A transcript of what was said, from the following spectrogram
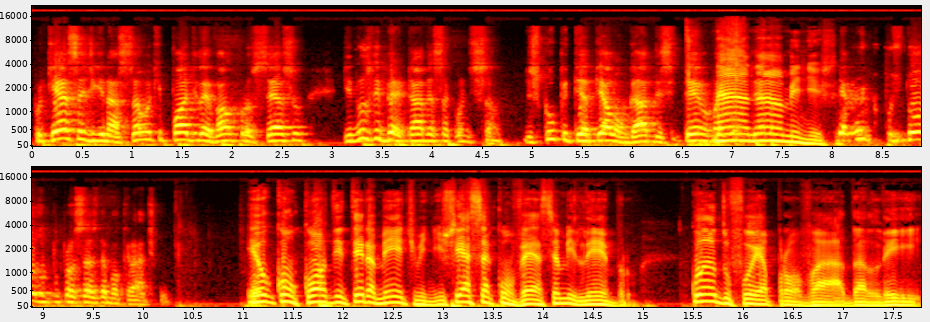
porque essa indignação é que pode levar um processo de nos libertar dessa condição. Desculpe ter até alongado desse tema, mas não, é não, ministro. é muito custoso para o processo democrático. Eu concordo inteiramente, ministro. E essa conversa eu me lembro quando foi aprovada a lei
